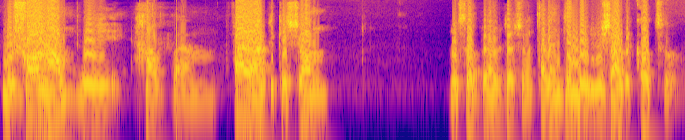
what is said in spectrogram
before now, we have um, filed an application, looks of parent protection, challenging the division of the court to,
